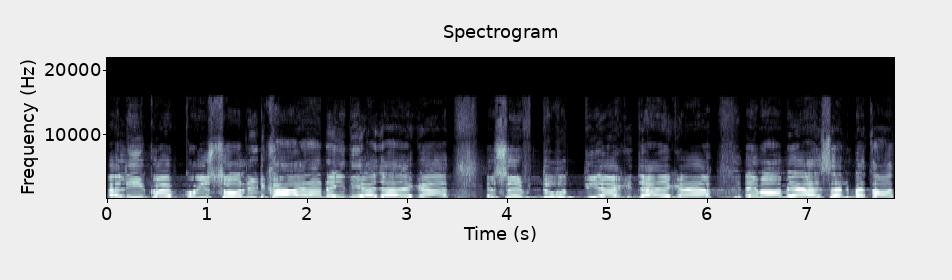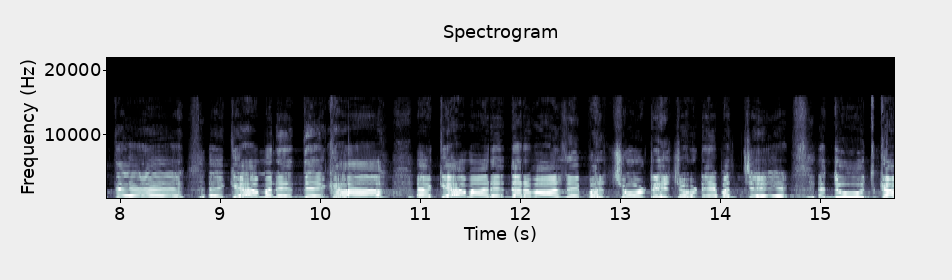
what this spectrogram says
علی کو اب کوئی سولڈ کھانا نہیں دیا جائے گا، صرف دودھ دیا جائے گا۔ امام حسن بتاتے ہیں کہ ہم نے دیکھا کہ ہمارے دروازے پر چھوٹے چھوٹے بچے دودھ کا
